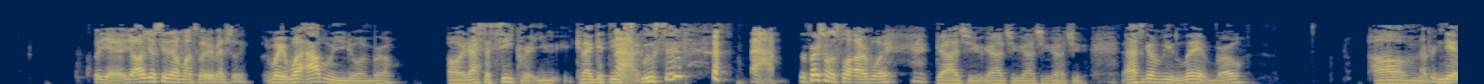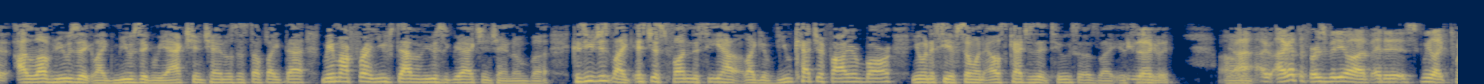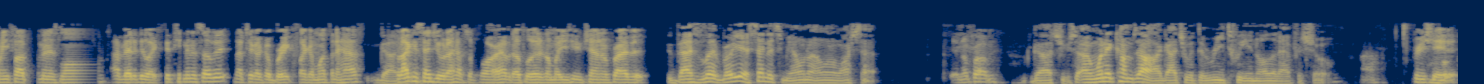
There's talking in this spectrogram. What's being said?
But yeah, y'all you'll see that on my Twitter eventually. Wait, what album are you doing, bro? Oh, that's a secret. You can I get the nah. exclusive? nah, the first one was Flower Boy. Got you, got you, got you, got you. That's gonna be lit, bro. Um, yeah, I love music, like music reaction channels and stuff like that. Me and my friend used to have a music reaction channel, but cause you just like, it's just fun to see how, like, if you catch a fire bar, you want to see if someone else catches it too. So it's like, it's exactly. Um, yeah, I, I got the first video. I've edited. It's gonna be like 25 minutes long. I've edited like 15 minutes of it. And I took like a break for like a month and a half. Got but it. I can send you what I have so far. I have it uploaded on my YouTube channel, private. That's lit, bro. Yeah, send it to me. I wanna, I wanna watch that. Yeah, no problem. Got you. So and when it comes out, I got you with the retweet and all of that for sure. Appreciate it.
